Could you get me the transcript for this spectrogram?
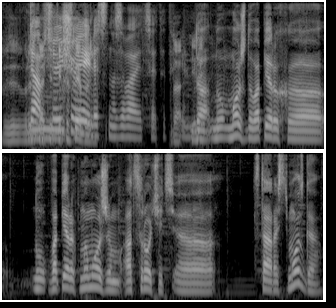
в- да, все еще. Элис называется этот Да, фильм. Да, ну можно, во-первых, э, ну, во-первых, мы можем отсрочить э, старость мозга,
